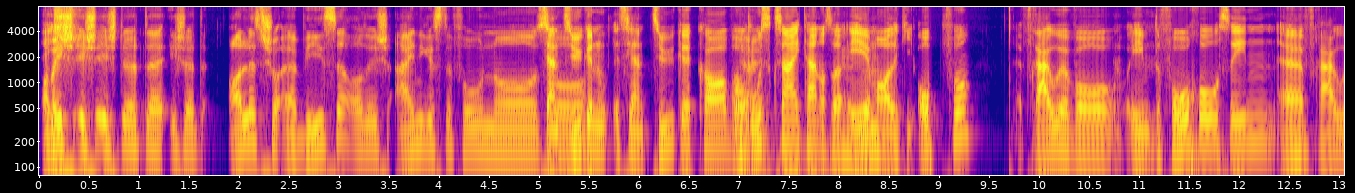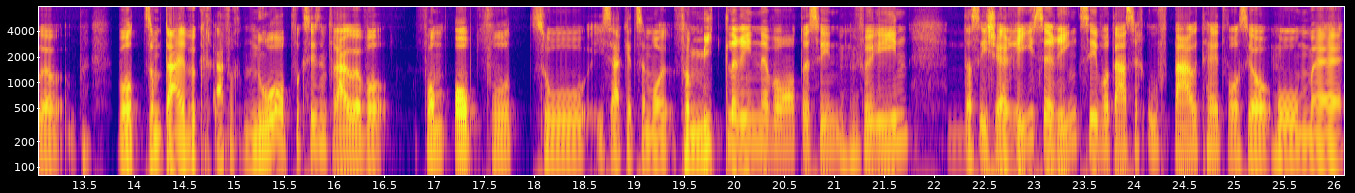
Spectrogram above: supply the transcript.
Aber ist, ist, ist, dort, äh, ist dort alles schon erwiesen oder ist einiges davon noch so... Sie haben Zeugen, sie haben Zeugen gehabt, die Okay. ausgesagt haben, also ehemalige Opfer, Frauen, die ihm davor sind, äh, Frauen, die zum Teil wirklich einfach nur Opfer waren, Frauen, die vom Opfer zu, ich sage jetzt einmal, Vermittlerinnen geworden sind für ihn. Das ist ein riesen Ring, gewesen, wo der sich aufgebaut hat, wo es ja um äh,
